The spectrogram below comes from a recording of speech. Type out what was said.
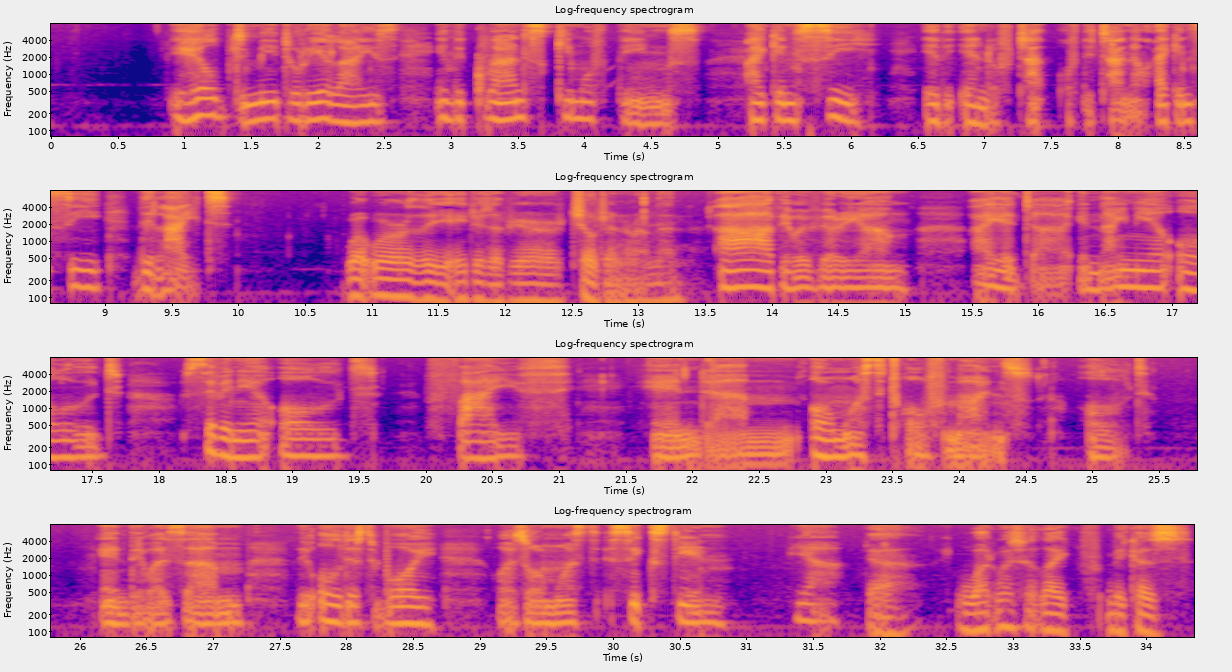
it helped me to realize in the grand scheme of things, I can see at the end of, tu- of the tunnel, I can see the light. What were the ages of your children around then? Ah, they were very young. I had uh, a nine year old, seven year old, five, and um, almost 12 months old. And there was um, the oldest boy was almost 16. Yeah. Yeah. What was it like? Because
